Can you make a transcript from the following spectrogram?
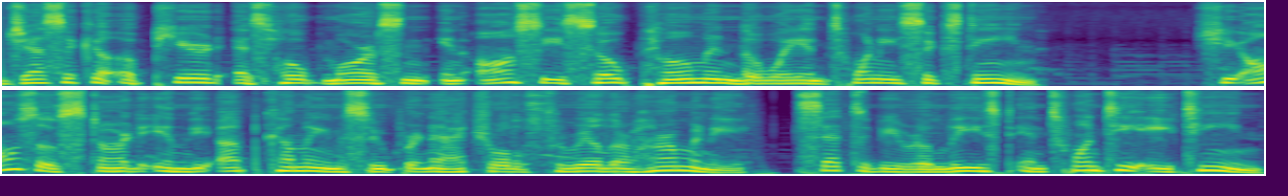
Jessica appeared as Hope Morrison in Aussie soap Home and Away in 2016. She also starred in the upcoming supernatural thriller Harmony, set to be released in 2018.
